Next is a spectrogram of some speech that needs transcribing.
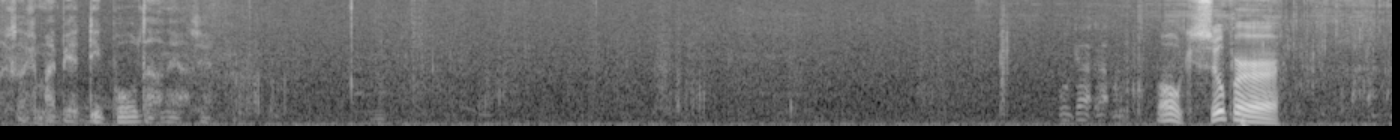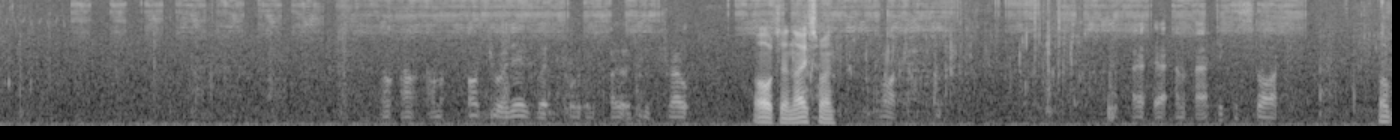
Looks like it might be a deep pool down there. See? Oh, super. Oh, it's a nice one. I, I, I think the stock. Oh.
